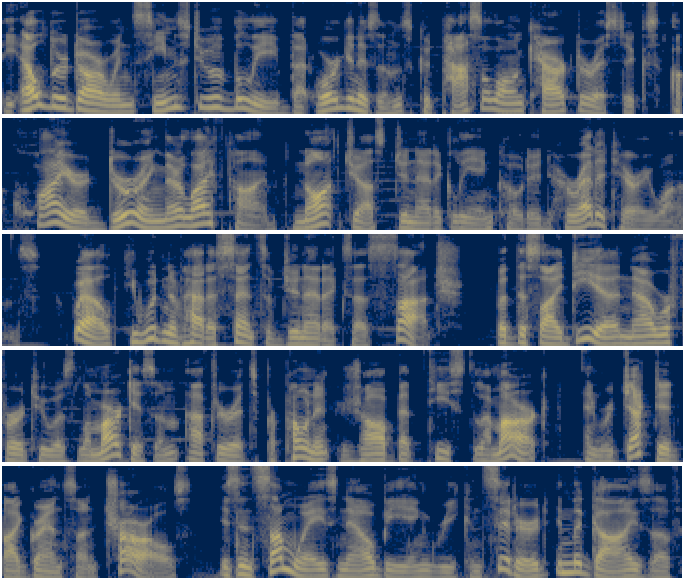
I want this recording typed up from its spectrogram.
The elder Darwin seems to have believed that organisms could pass along characteristics acquired during their lifetime, not just genetically encoded hereditary ones. Well, he wouldn't have had a sense of genetics as such, but this idea, now referred to as Lamarckism after its proponent Jean-Baptiste Lamarck, and rejected by grandson Charles, is in some ways now being reconsidered in the guise of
